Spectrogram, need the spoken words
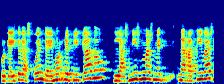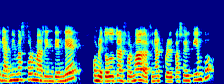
Porque ahí te das cuenta, hemos replicado las mismas narrativas y las mismas formas de entender, hombre, todo transformado al final por el paso del tiempo,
